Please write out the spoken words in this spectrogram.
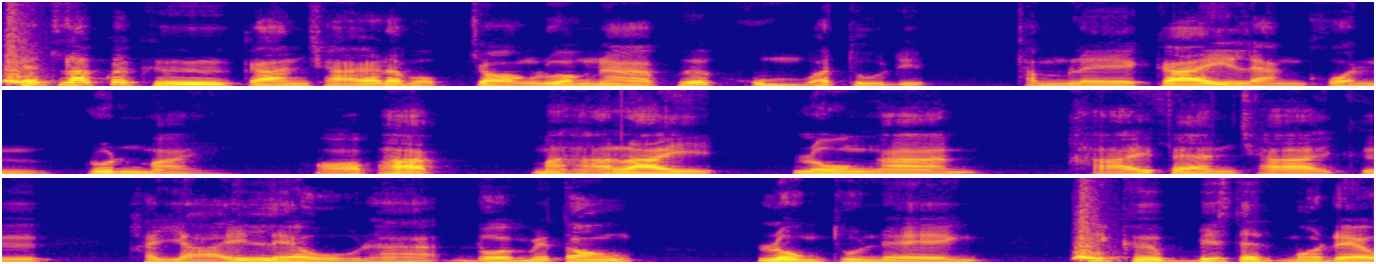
เคล็ดลับก็คือการใช้ระบบจองล่วงหน้าเพื่อคุมวัตถุดิบทำเลใกล้แหล่งคนรุ่นใหม่ หอพัก มหาลัย โรงงาน ขายแฟรนไชส์คือขยายเร็วนะฮะโดยไม่ต้องลงทุนเอง นี่คือ business model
